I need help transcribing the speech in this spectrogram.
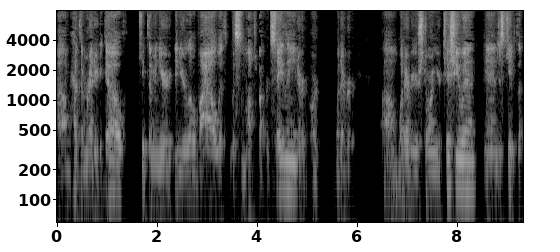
um, have them ready to go. Keep them in your in your little vial with with some buffered saline or or whatever um, whatever you're storing your tissue in, and just keep the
